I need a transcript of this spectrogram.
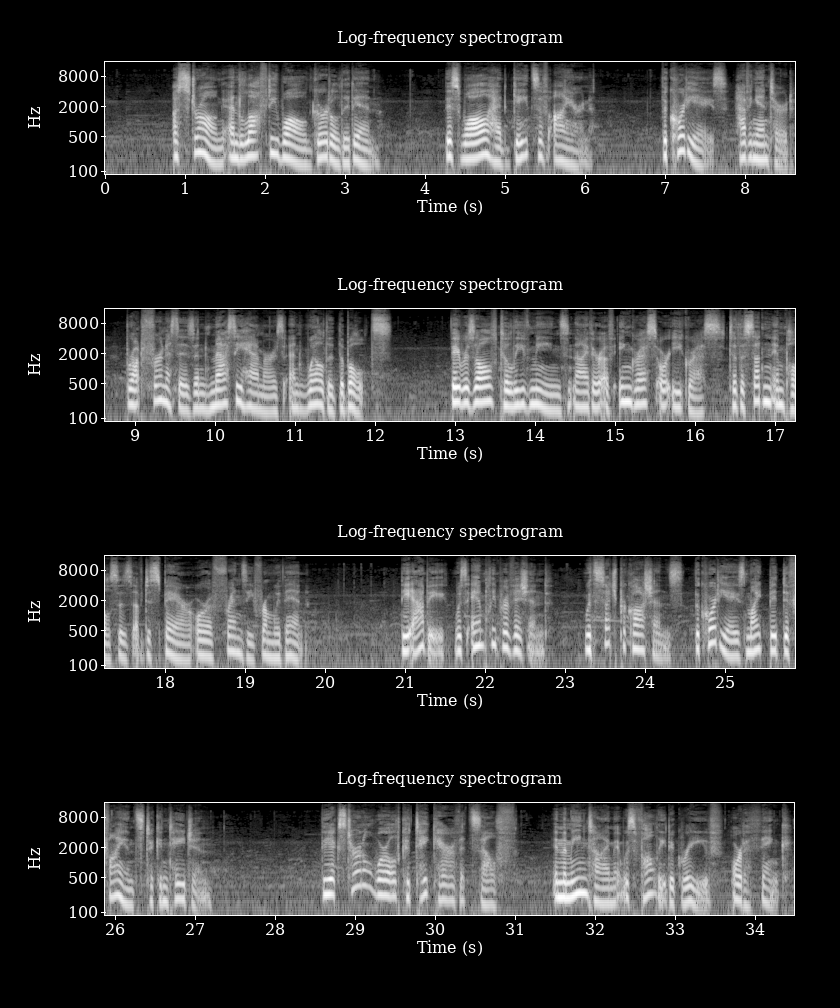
A strong and lofty wall girdled it in. This wall had gates of iron. The courtiers, having entered, brought furnaces and massy hammers and welded the bolts. They resolved to leave means neither of ingress or egress to the sudden impulses of despair or of frenzy from within. The abbey was amply provisioned. With such precautions, the courtiers might bid defiance to contagion. The external world could take care of itself. In the meantime, it was folly to grieve or to think.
